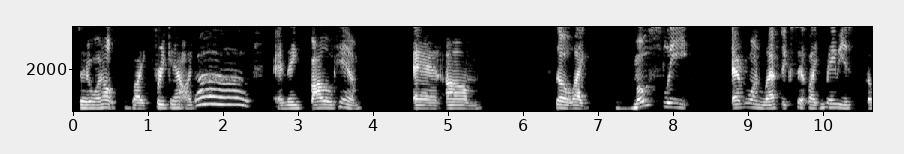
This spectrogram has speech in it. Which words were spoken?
So everyone else is like freaking out, like, oh, and they followed him. And um, so like mostly everyone left except like maybe a,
